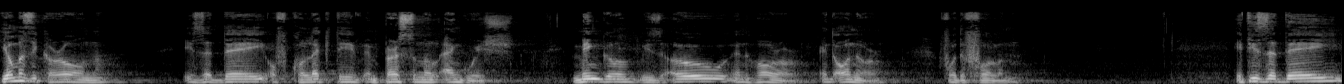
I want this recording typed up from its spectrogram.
Yom HaZikaron is a day of collective and personal anguish, mingled with awe and horror and honor for the fallen. It is a day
